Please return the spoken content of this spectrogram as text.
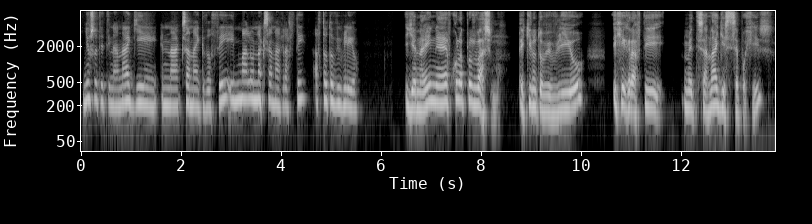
νιώσατε την ανάγκη να ξαναεκδοθεί ή μάλλον να ξαναγραφτεί αυτό το βιβλίο; Για να είναι εύκολα προσβάσιμο. Εκείνο το βιβλίο είχε γραφτεί με τις ανάγκες της εποχής.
